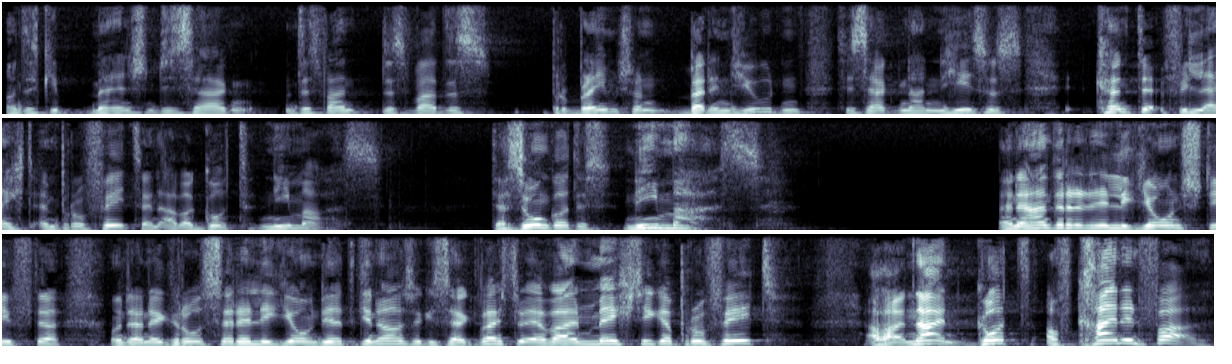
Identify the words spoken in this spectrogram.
Und es gibt Menschen, die sagen, und das war, das war das Problem schon bei den Juden, sie sagen, nein, Jesus könnte vielleicht ein Prophet sein, aber Gott niemals. Der Sohn Gottes niemals. Eine andere Religionsstifter und eine große Religion, die hat genauso gesagt, weißt du, er war ein mächtiger Prophet, aber nein, Gott auf keinen Fall.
